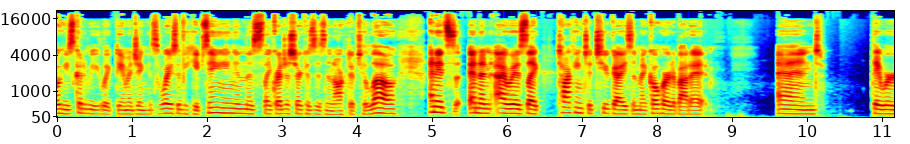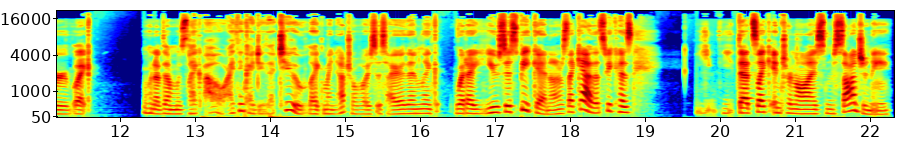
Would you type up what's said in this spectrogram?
oh, he's going to be like damaging his voice if he keeps singing in this like register because it's an octave too low. And it's and then I was like talking to two guys in my cohort about it, and they were like one of them was like oh i think i do that too. Like my natural voice is higher than like what i use to speak in. And i was like yeah that's because y- y- that's like internalized misogyny.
